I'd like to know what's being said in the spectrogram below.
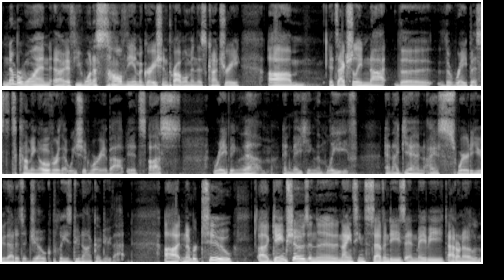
Number one, uh, if you want to solve the immigration problem in this country, um, it's actually not the the rapists coming over that we should worry about. It's us raping them and making them leave. And again, I swear to you that is a joke. Please do not go do that. Uh, number two, uh, game shows in the 1970s and maybe, I don't know,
